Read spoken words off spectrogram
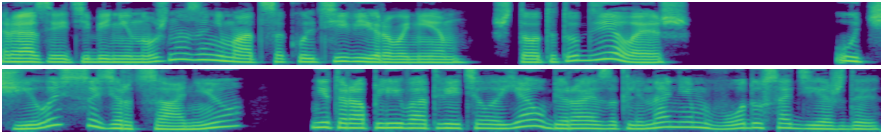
Разве тебе не нужно заниматься культивированием? Что ты тут делаешь?» «Училась созерцанию», — неторопливо ответила я, убирая заклинанием воду с одежды.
